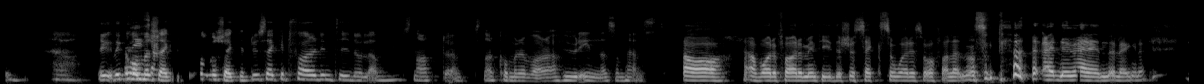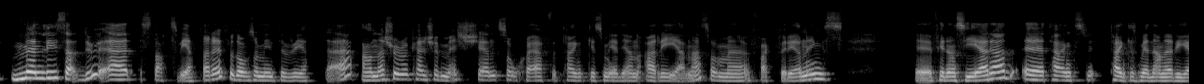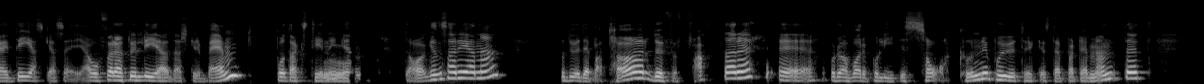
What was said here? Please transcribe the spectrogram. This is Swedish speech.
Det, det, kommer säkert, det kommer säkert. Du är säkert före din tid Ulla. Snart, eh, snart kommer det vara hur inne som helst. Ja, jag var det före min tid, 26 år i så fall. Eller något sånt Nej, nu är det ännu längre. Men Lisa, du är statsvetare för de som inte vet det. Annars är du kanske mest känd som chef för tankesmedjan Arena som är fackförenings finansierad eh, tank, tankesmedjan Area Idé ska jag säga. Och för att du är ledarskribent på dagstidningen Dagens Arena. Och du är debattör, du är författare eh, och du har varit politiskt sakkunnig på utrikesdepartementet.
